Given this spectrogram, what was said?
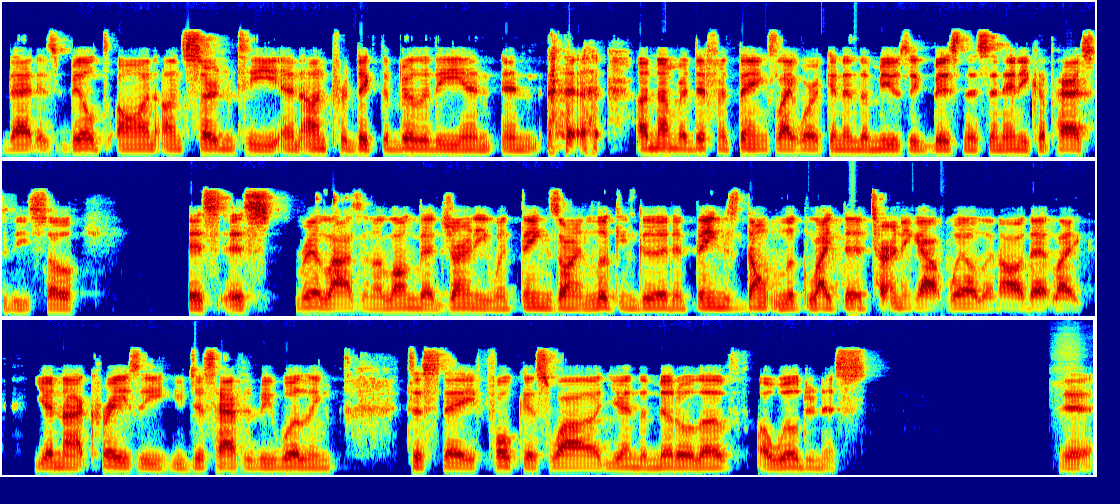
that is built on uncertainty and unpredictability and, and a number of different things like working in the music business in any capacity. So it's it's realizing along that journey when things aren't looking good and things don't look like they're turning out well and all that like you're not crazy. You just have to be willing to stay focused while you're in the middle of a wilderness. Yeah.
